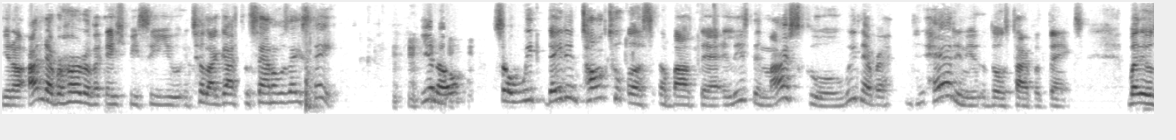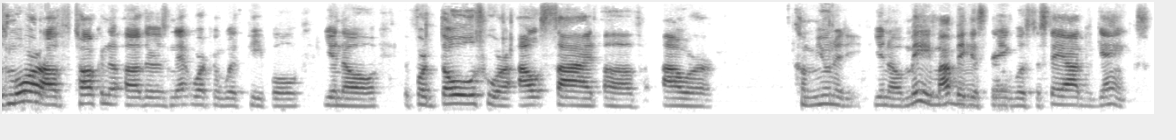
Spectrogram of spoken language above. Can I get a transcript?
You know, I never heard of an HBCU until I got to San Jose State. you know, so we they didn't talk to us about that. At least in my school, we never had any of those type of things. But it was more of talking to others, networking with people. You know, for those who are outside of our community. You know, me, my mm-hmm. biggest thing was to stay out of the gangs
